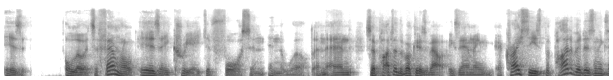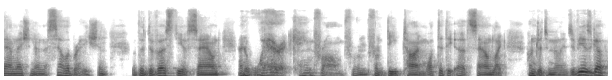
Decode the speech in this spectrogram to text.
is although it's ephemeral, is a creative force in, in the world. And, and so part of the book is about examining crises, but part of it is an examination and a celebration the diversity of sound and where it came from, from, from deep time. What did the earth sound like hundreds of millions of years ago?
